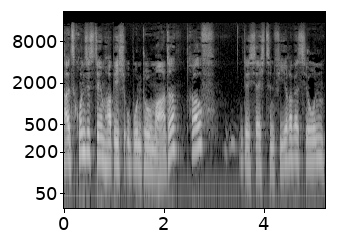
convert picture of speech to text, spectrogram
Als Grundsystem habe ich Ubuntu Mate drauf, die 16.4er Version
